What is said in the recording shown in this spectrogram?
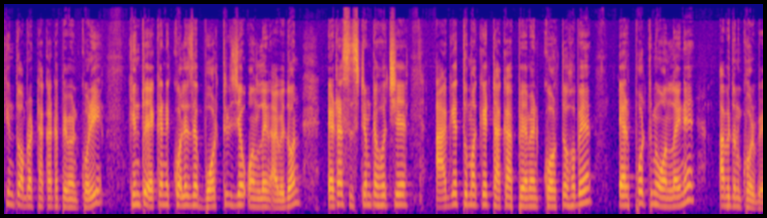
কিন্তু আমরা টাকাটা পেমেন্ট করি। কিন্তু এখানে কলেজে ভর্তির যে অনলাইন আবেদন, এটা সিস্টেমটা হচ্ছে আগে তোমাকে টাকা পেমেন্ট করতে হবে, এরপর তুমি অনলাইনে আবেদন করবে।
